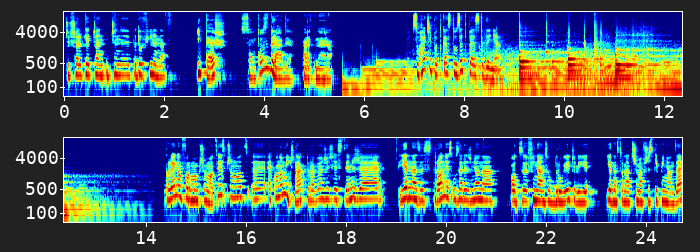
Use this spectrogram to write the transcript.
czy wszelkie czyn, czyny pedofilne. I też są to zdrady partnera. Słuchajcie podcastu ZPS Gdynia. Kolejną formą przemocy jest przemoc e, ekonomiczna, która wiąże się z tym, że jedna ze stron jest uzależniona od finansów drugiej, czyli jedna strona trzyma wszystkie pieniądze.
